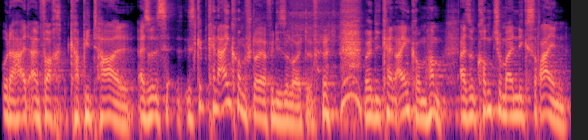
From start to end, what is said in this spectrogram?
Oder halt einfach Kapital. Also es, es gibt keine Einkommensteuer für diese Leute, weil die kein Einkommen haben. Also kommt schon mal nichts rein.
